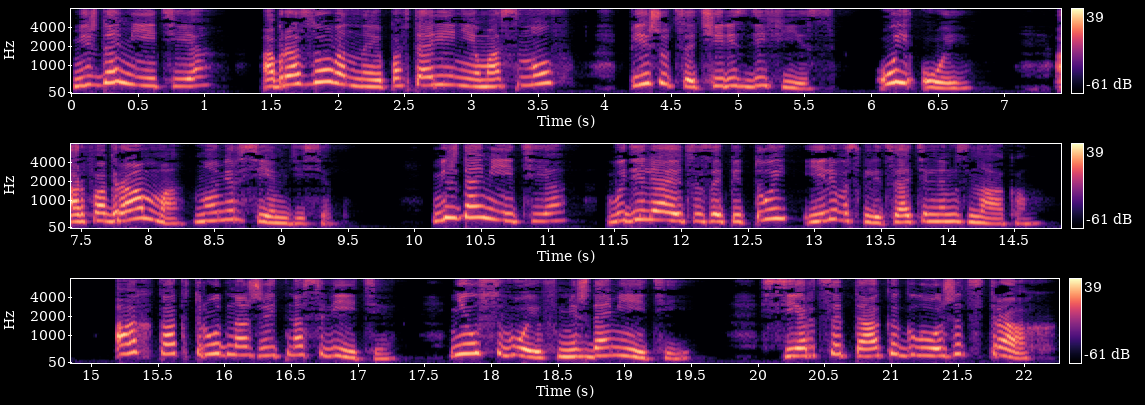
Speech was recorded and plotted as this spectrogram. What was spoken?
Междометия, образованные повторением основ, пишутся через дефис. Ой-ой. Орфограмма номер 70. Междометия выделяются запятой или восклицательным знаком. Ах, как трудно жить на свете, не усвоив междометий. Сердце так и гложет страх.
